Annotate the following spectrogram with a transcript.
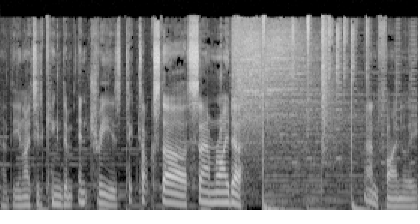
and the United Kingdom entry is TikTok star Sam Ryder. And finally,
